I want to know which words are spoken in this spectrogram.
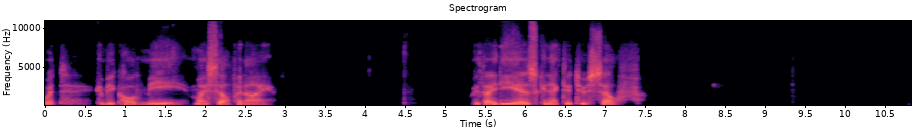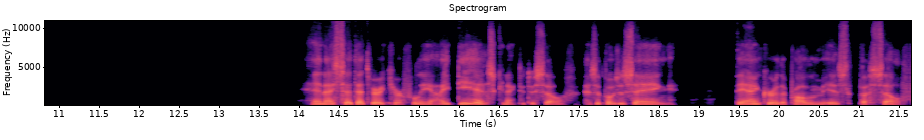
what can be called me, myself, and I with ideas connected to self. And I said that very carefully ideas connected to self, as opposed to saying the anchor, of the problem is the self.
